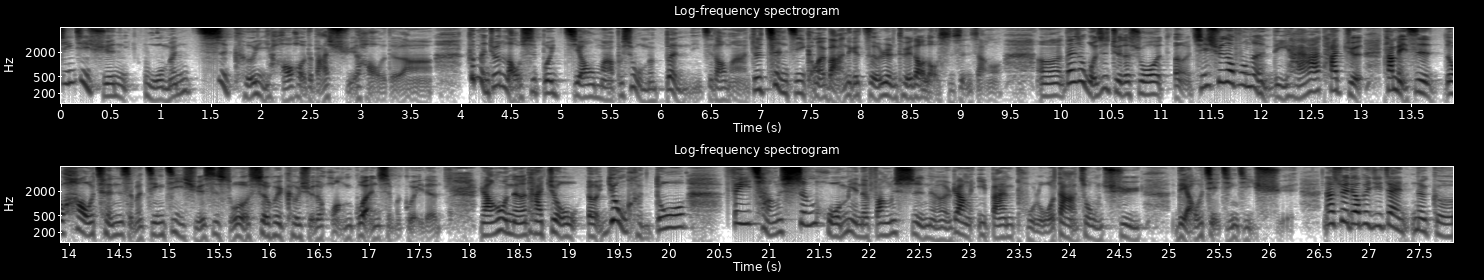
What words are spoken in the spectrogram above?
经济学，我们是可以好好的把它学好的啊，根本就老师不会教嘛，不是我们笨，你知道吗？就趁机赶快把那个责任推到老师身上哦。嗯、但是我是觉得说，呃，其实薛兆丰真的很厉害，他他觉得他每次都号称什么经济学是所有社会科学的皇冠什么鬼的，然后呢，他就呃用很多非常生活面的方式呢，让一般普罗大众去了解经济学。那所以廖佩基在那个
